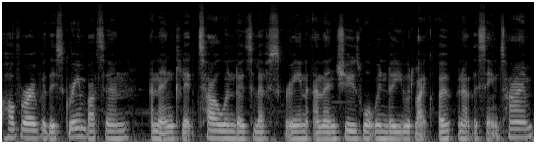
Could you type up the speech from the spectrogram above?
hover over this green button and then click tile window to left screen and then choose what window you would like open at the same time.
